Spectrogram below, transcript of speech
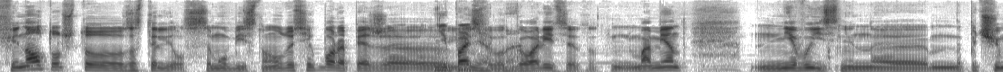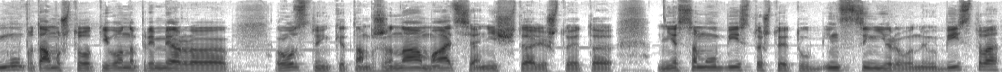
Финал тот, что застрелился, самоубийство. Но до сих пор, опять же, если вот говорить этот момент, не выяснен. Почему? Потому что вот его, например, родственники, там жена, мать, они считали, сказали, что это не самоубийство, что это инсценированное убийство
